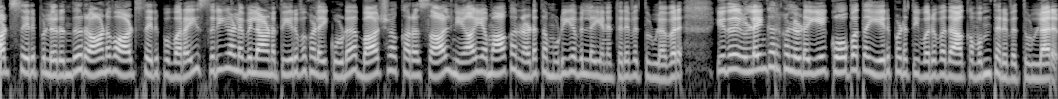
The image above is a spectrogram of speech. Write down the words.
ஆட்சேர்ப்பிலிருந்து ராணுவ ஆட்சேர்ப்பு வரை சிறிய அளவிலான தீர்வுகளை கூட பாஜக அரசால் நியாயமாக நடத்த முடியவில்லை என தெரிவித்துள்ள அவர் இது இளைஞர்களிடையே கோபத்தை ஏற்படுத்தி வருவதாகவும் தெரிவித்துள்ளார்.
